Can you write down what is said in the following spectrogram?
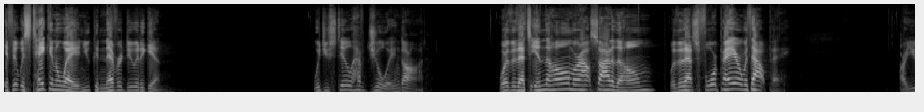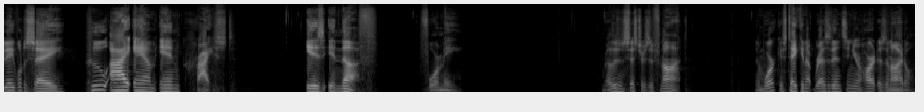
If it was taken away and you could never do it again, would you still have joy in God? Whether that's in the home or outside of the home, whether that's for pay or without pay, are you able to say, Who I am in Christ? Is enough for me. Brothers and sisters, if not, then work is taking up residence in your heart as an idol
